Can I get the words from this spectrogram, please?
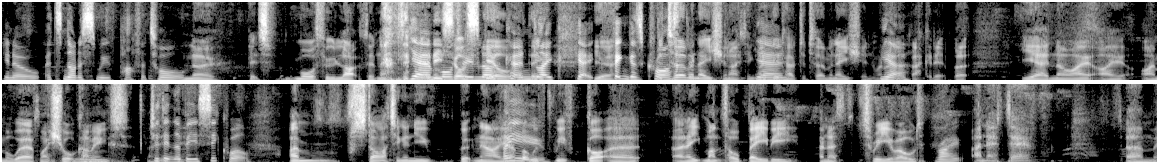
you know it's not a smooth path at all no, it's more through luck than, than yeah, any more sort through of skill. luck and like get Yeah. fingers crossed. determination. I think I Yeah. did have determination when I Yeah. look back at it, but yeah, no, I, I I'm aware of my mm. shortcomings. Do you think there'll be a sequel? I'm starting a new book now, yeah. But we've we've got a, an eight month old baby and a three year old, Right. and they're, they're um,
